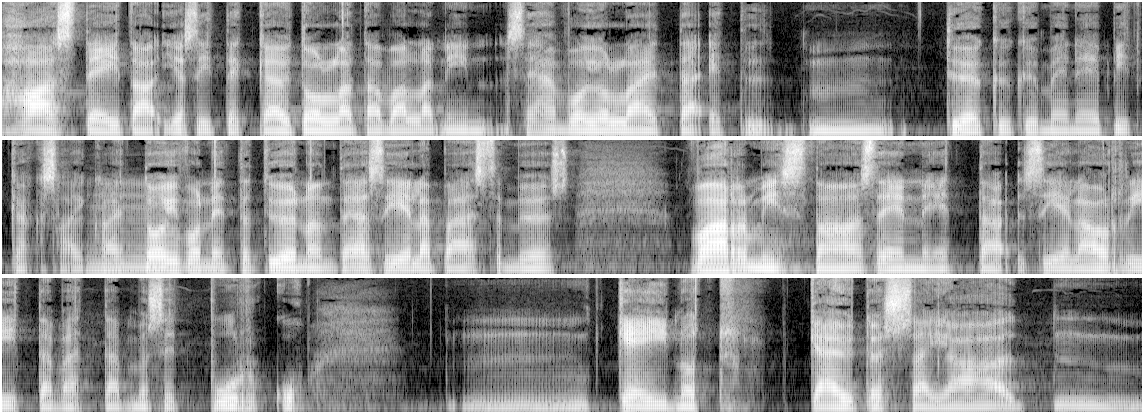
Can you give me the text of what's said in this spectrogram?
haasteita ja sitten käy tolla tavalla, niin sehän voi olla, että, että mm, työkyky menee pitkäksi aikaa. Mm. Et toivon, että työnantaja siellä päässä myös varmistaa sen, että siellä on riittävät tämmöiset purku mm, keinot käytössä ja mm,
